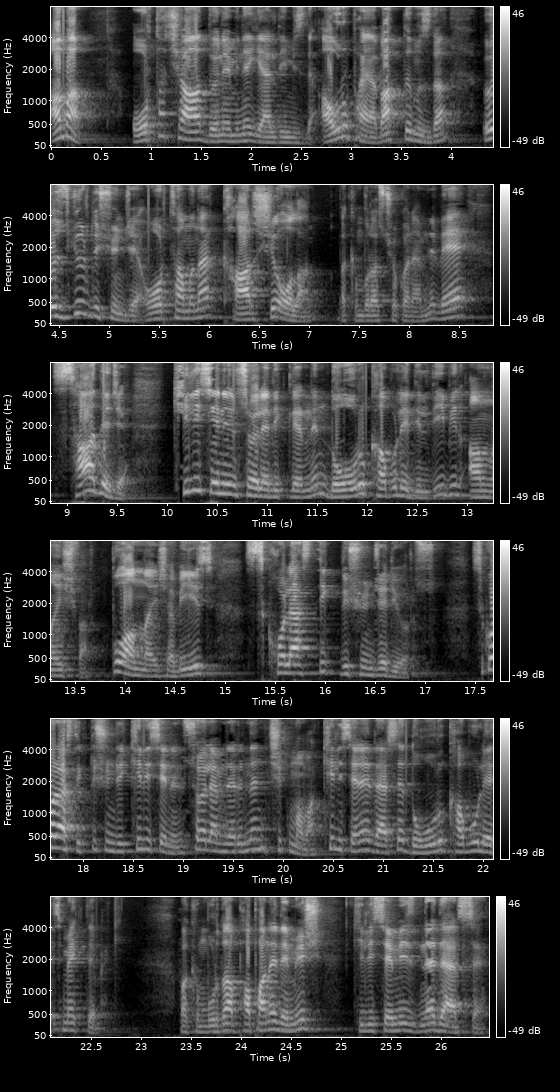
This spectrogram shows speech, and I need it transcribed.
Ama Orta Çağ dönemine geldiğimizde Avrupa'ya baktığımızda özgür düşünce ortamına karşı olan bakın burası çok önemli ve sadece kilisenin söylediklerinin doğru kabul edildiği bir anlayış var. Bu anlayışa biz skolastik düşünce diyoruz. Skolastik düşünce kilisenin söylemlerinden çıkmamak. Kilise ne derse doğru kabul etmek demek. Bakın burada Papa ne demiş? Kilisemiz ne derse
